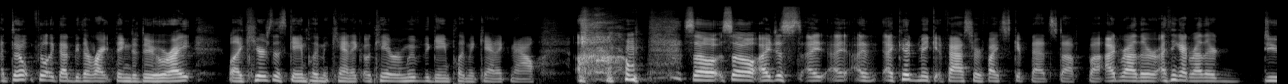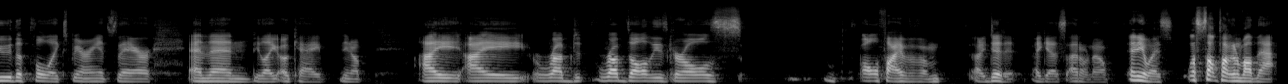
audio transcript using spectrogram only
I, don't feel like that'd be the right thing to do, right? Like, here's this gameplay mechanic. Okay, remove the gameplay mechanic now. Um, so, so I just, I, I, I could make it faster if I skip that stuff, but I'd rather, I think I'd rather do the full experience there and then be like, okay, you know, I I rubbed rubbed all these girls, all five of them. I did it. I guess I don't know. Anyways, let's stop talking about that.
